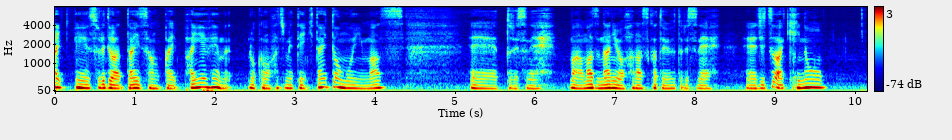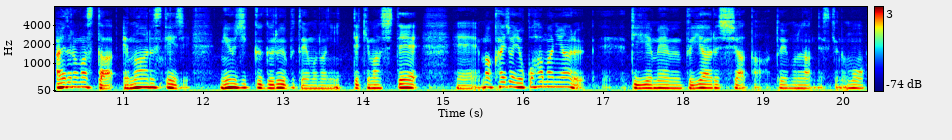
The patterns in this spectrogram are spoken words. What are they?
はい、えー、それでは第3回 PyFM 録音始めていきたいと思います。えー、っとですね、まあ、まず何を話すかというとですね、えー、実は昨日、アイドルマスター MR ステージミュージックグループというものに行ってきまして、えー、まあ、会場横浜にある、DMMVR シアターというものなんですけども、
